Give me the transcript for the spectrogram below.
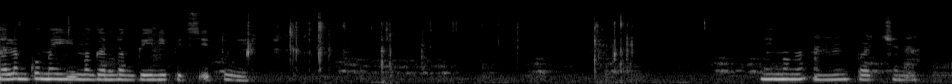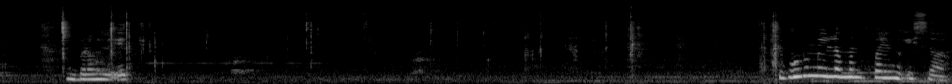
Alam ko may magandang benefits ito eh. May mga ano part siya na. Sobrang liit. Siguro may laman pa yung isa.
